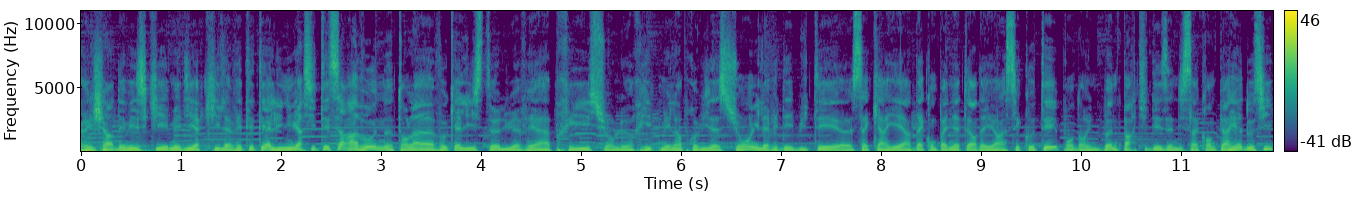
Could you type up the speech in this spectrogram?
Richard Davis qui aimait dire qu'il avait été à l'université Vaughan, tant la vocaliste lui avait appris sur le rythme et l'improvisation. Il avait débuté euh, sa carrière d'accompagnateur d'ailleurs à ses côtés pendant une bonne partie des années 50, période aussi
